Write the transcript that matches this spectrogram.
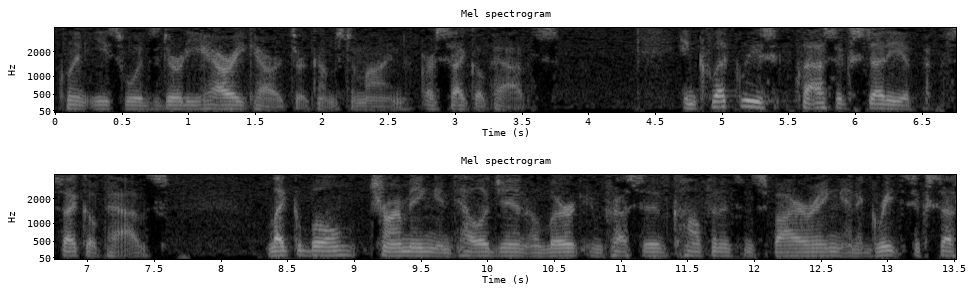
Clint Eastwood's Dirty Harry character comes to mind, are psychopaths. In Cleckley's classic study of psychopaths, likable, charming, intelligent, alert, impressive, confidence inspiring, and a great success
